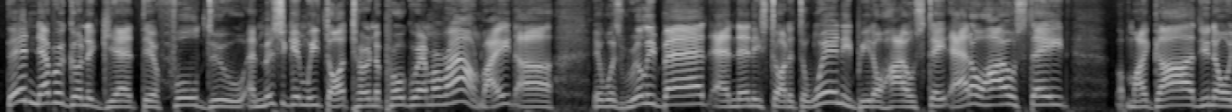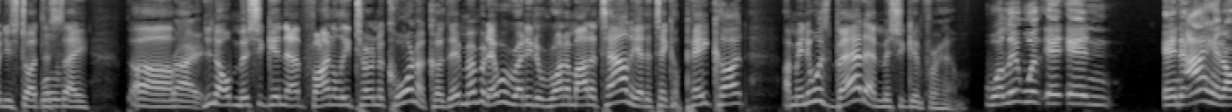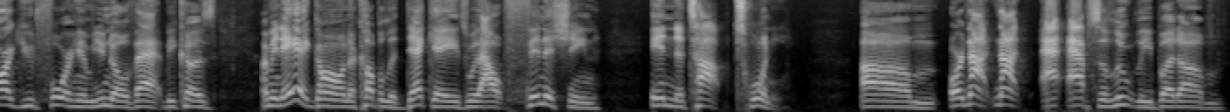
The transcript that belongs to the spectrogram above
They're never going to get their full due. And Michigan, we thought, turned the program around, right? Uh, it was really bad, and then he started to win. He beat Ohio State at Ohio State. My God, you know, when you start to say, uh, Right. you know, Michigan uh, finally turned the corner because they remember they were ready to run him out of town. He had to take a pay cut. I mean, it was bad at Michigan for him. Well, it was, and, and and I had argued for him. You know that because I mean they had gone a couple of decades without finishing in the top twenty, um, or not not a- absolutely, but um,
